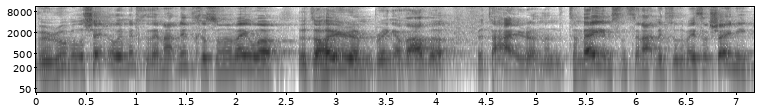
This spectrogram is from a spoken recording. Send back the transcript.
v'ruba l'sheni le'midchu, they're not nidche, so mele the tahirim bring avada b'tahira, and then the tmeim, since they're not nidche the basic sheni,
